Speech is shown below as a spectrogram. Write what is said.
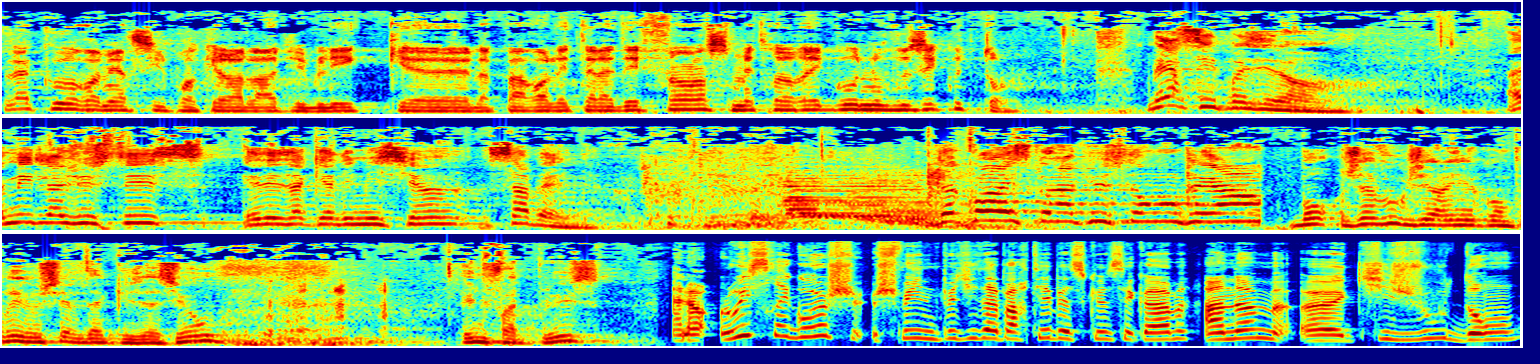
La Cour remercie le procureur de la République. Euh, la parole est à la défense. Maître Régaud, nous vous écoutons. Merci, Président. Amis de la justice et des académiciens, ça baigne. De quoi est-ce qu'on accuse ton client Bon, j'avoue que j'ai rien compris au chef d'accusation. Une fois de plus. Alors, Louis Rego, je, je fais une petite aparté parce que c'est quand même un homme euh, qui joue dans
